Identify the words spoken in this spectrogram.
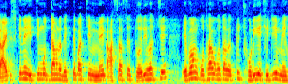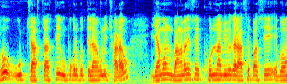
লাইভ স্ক্রিনে ইতিমধ্যে আমরা দেখতে পাচ্ছি মেঘ আস্তে আস্তে তৈরি হচ্ছে। এবং কোথাও কোথাও একটু ছড়িয়ে ছিটিয়ে মেঘও উঠছে আস্তে আস্তে উপকূলবর্তী এলাকাগুলি ছাড়াও, যেমন বাংলাদেশের খুলনা বিভাগের আশেপাশে এবং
